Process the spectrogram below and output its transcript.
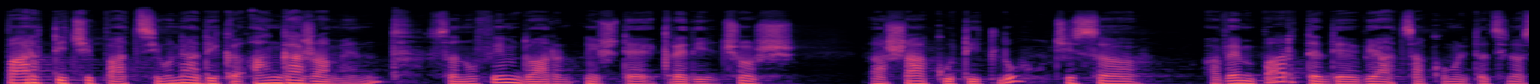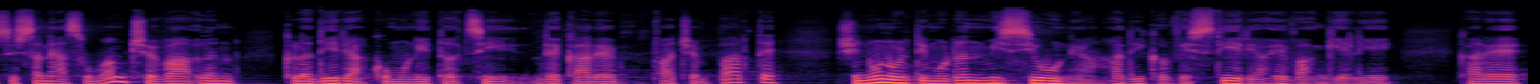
participațiune, adică angajament, să nu fim doar niște credincioși așa cu titlu, ci să avem parte de viața comunității noastre și să ne asumăm ceva în clădirea comunității de care facem parte și nu în ultimul rând misiunea, adică vestirea Evangheliei, care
